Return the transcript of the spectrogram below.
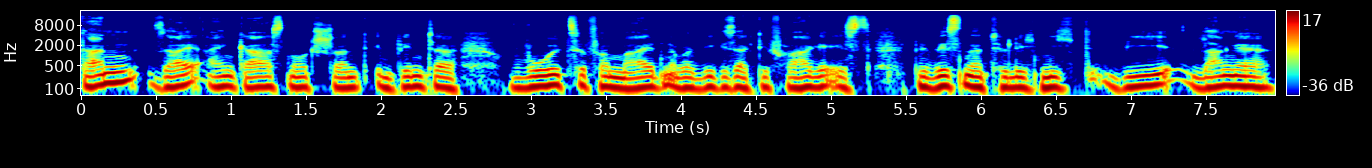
dann sei ein Gasnotstand im Winter wohl zu vermeiden. Aber wie gesagt, die Frage ist, wir wissen natürlich nicht, wie lange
